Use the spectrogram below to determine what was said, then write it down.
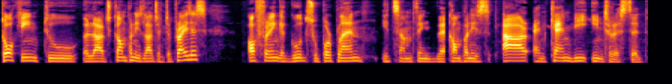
talking to a large companies, large enterprises, offering a good support plan, it's something that companies are and can be interested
